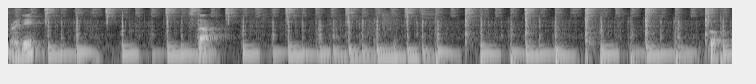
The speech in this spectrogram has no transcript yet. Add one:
Ready? Start. Go.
